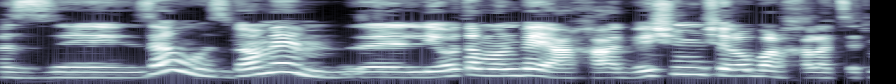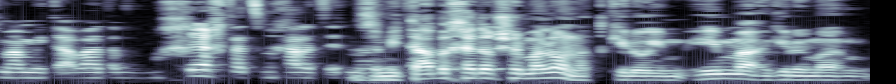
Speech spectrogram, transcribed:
אז אה, זהו, אז גם הם, זה להיות המון ביחד, ויש ימים שלא בא לך לצאת מהמיטה, ואתה מכריח את עצמך לצאת מהמיטה. זה מיטה בחדר של מלון, את כאילו עם אימא, כאילו עם...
